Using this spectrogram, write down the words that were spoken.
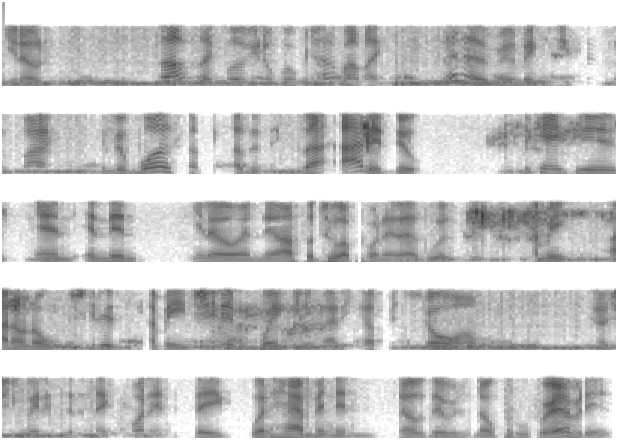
You know, so I was like, well, you know, what we're talking about, I'm like, that doesn't really make any sense. So why, if it was something other than, cause I, I didn't do. It. The case is, and and then you know, and then also too, I pointed out was, I mean, I don't know, she didn't. I mean, she didn't wake anybody up and show them. You know, she waited till the next morning to say what happened, and you know, there was no proof or evidence.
